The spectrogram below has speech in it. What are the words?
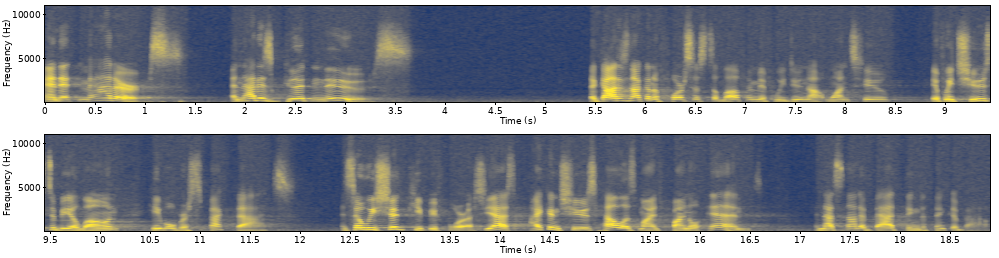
and it matters. And that is good news. That God is not going to force us to love him if we do not want to. If we choose to be alone, he will respect that. And so we should keep before us yes, I can choose hell as my final end. And that's not a bad thing to think about.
